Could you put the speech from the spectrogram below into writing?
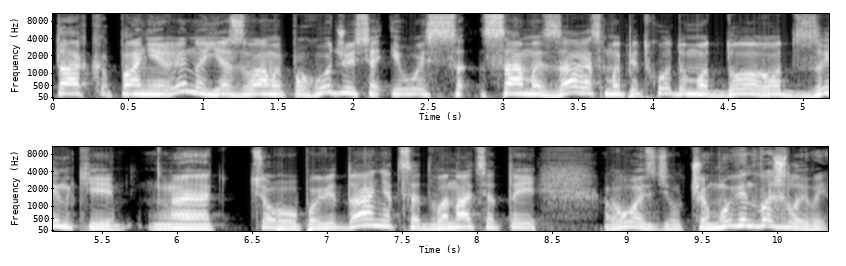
Так, пані Ірино, я з вами погоджуюся, і ось саме зараз ми підходимо до родзинки. Цього оповідання це 12 розділ. Чому він важливий?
